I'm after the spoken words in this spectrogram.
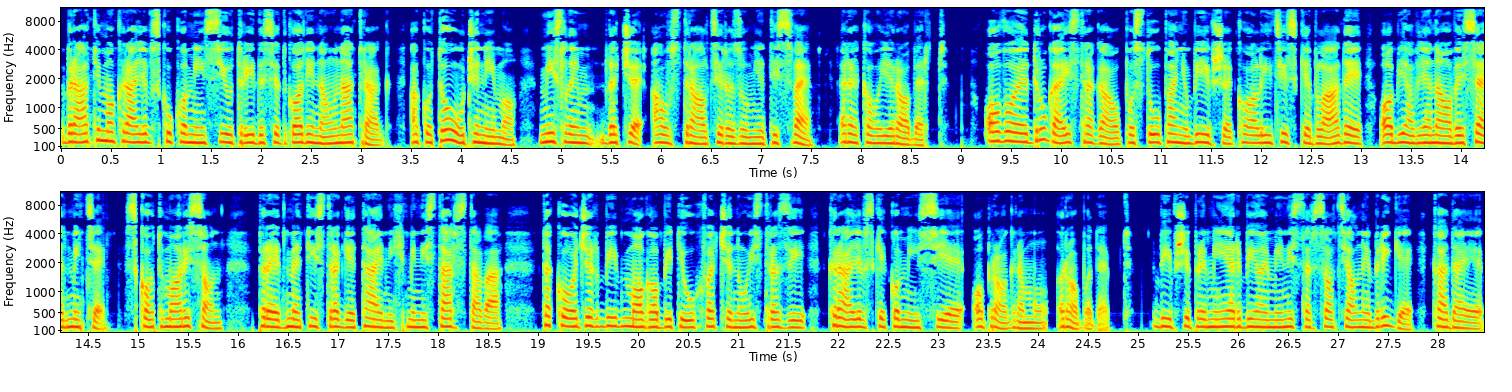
Vratimo Kraljevsku komisiju 30 godina unatrag. Ako to učinimo, mislim da će Australci razumjeti sve, rekao je Robert. Ovo je druga istraga o postupanju bivše koalicijske vlade objavljena ove sedmice. Scott Morrison, predmet istrage tajnih ministarstava, također bi mogao biti uhvaćen u istrazi Kraljevske komisije o programu Robodept. Bivši premijer bio je ministar socijalne brige kada je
